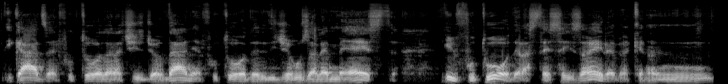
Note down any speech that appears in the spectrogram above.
di Gaza, il futuro della Cisgiordania, il futuro de, di Gerusalemme Est, il futuro della stessa Israele, perché non,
